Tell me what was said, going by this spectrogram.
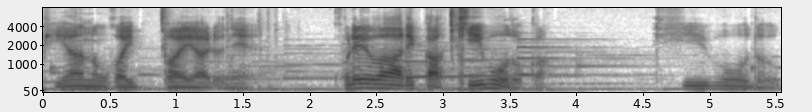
ピアノがいっぱいあるね。これはあれか、キーボードか。キーボード。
